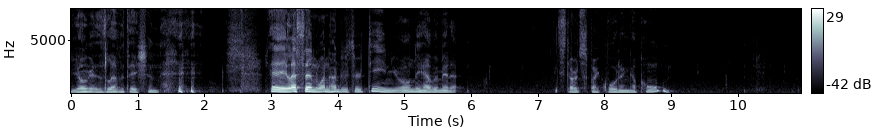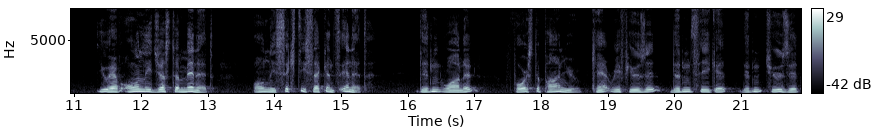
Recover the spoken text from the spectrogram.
Yoga is levitation. hey, lesson 113. You only have a minute. It starts by quoting a poem. You have only just a minute, only 60 seconds in it. Didn't want it, forced upon you. Can't refuse it, didn't seek it, didn't choose it.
